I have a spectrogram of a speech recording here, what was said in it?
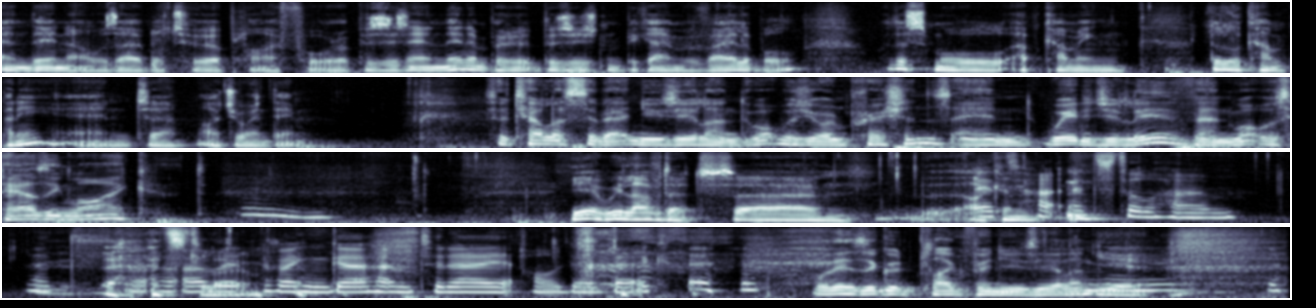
and then I was able to apply for a position, and then a position became available with a small upcoming little company, and uh, I joined them. So tell us about New Zealand. What was your impressions and where did you live and what was housing like? Hmm. Yeah, we loved it. Um, I it's, can, hu- it's still home. It's, It's I still bet home. If I can go home today, I'll go back. Well, there's a good plug for New Zealand. Yeah.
